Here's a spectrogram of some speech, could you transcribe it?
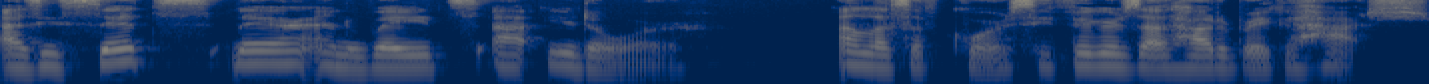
as he sits there and waits at your door. Unless, of course, he figures out how to break a hash.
